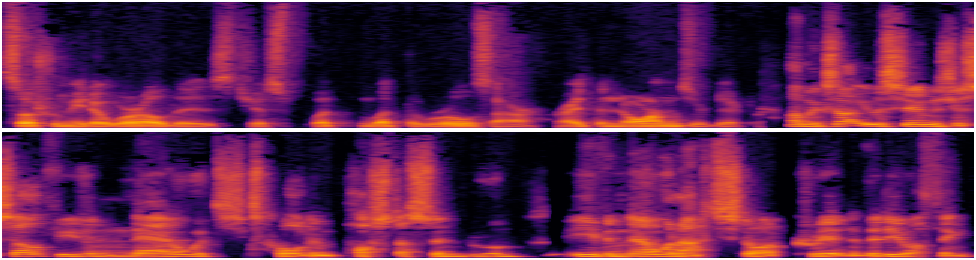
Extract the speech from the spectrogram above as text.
social media world is just what what the rules are, right? The norms are different. I'm exactly the same as yourself. Even now, it's called imposter syndrome. Even now, when I start creating a video, I think,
